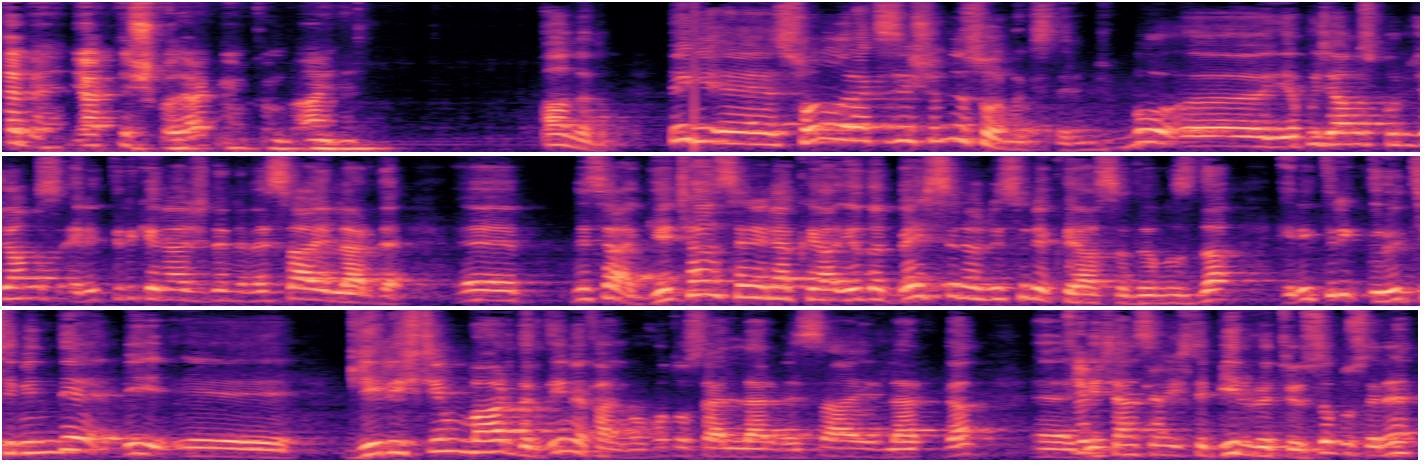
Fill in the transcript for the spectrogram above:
Tabii, yaklaşık olarak mümkün. Aynen. Anladım. Peki e, son olarak size şunu da sormak isterim. Bu e, yapacağımız, kuracağımız elektrik enerjilerini vesairelerde e, mesela geçen seneyle ya da 5 sene öncesiyle kıyasladığımızda elektrik üretiminde bir e, gelişim vardır değil mi efendim? O fotoseller vesairelerden e, geçen sene işte bir üretiyorsa bu sene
